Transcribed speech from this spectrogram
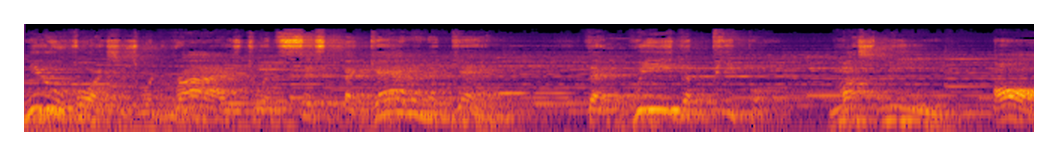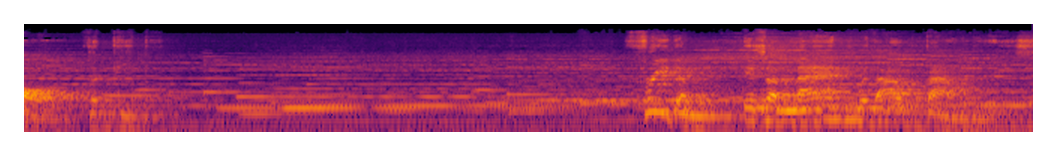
new voices would rise to insist again and again that we, the people, must mean all the people. Freedom is a land without boundaries.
